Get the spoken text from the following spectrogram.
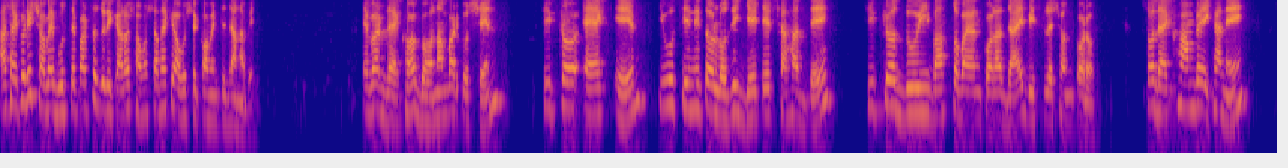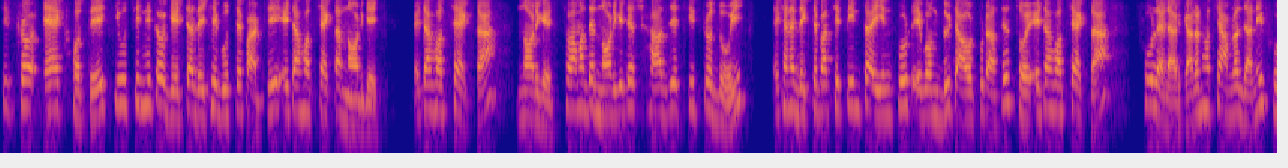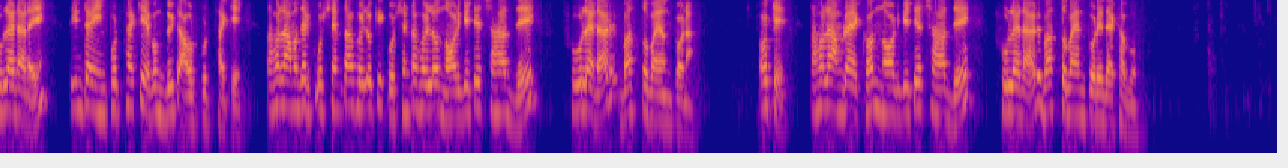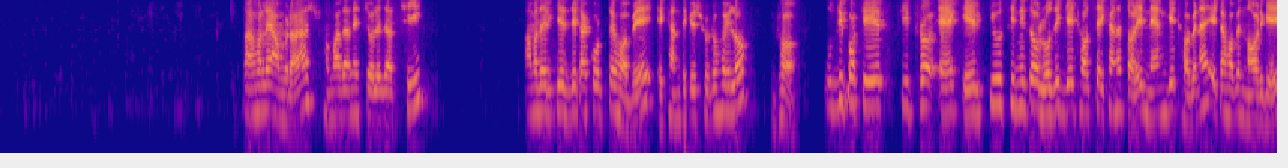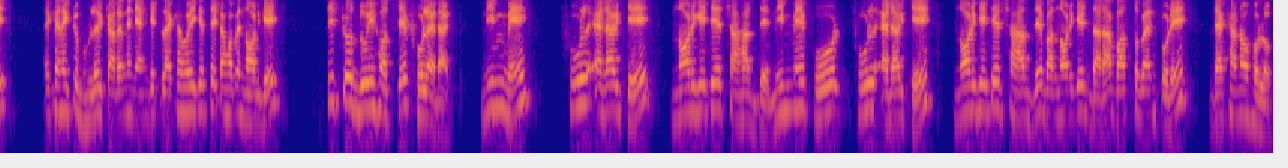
আশা করি সবাই বুঝতে পারছ, যদি কারও সমস্যা থাকে অবশ্যই কমেন্টে জানাবে। এবার দেখো গ নাম্বার কোশ্চেন চিত্র এক এর কিউ চিহ্নিত লজিক গেটের সাহায্যে চিত্র দুই বাস্তবায়ন করা যায়, বিশ্লেষণ করো। তো দেখো আমরা এখানে চিত্র এক হতে কিউ চিহ্নিত গেটটা দেখে বুঝতে পারছি, এটা হচ্ছে একটা নর গেট এটা হচ্ছে একটা নর গেট তো আমাদের নর গেটের সাহায্যে চিত্র দুই, এখানে দেখতে পাচ্ছি তিনটা ইনপুট এবং দুইটা আউটপুট আছে। তো এটা হচ্ছে একটা ফুল অ্যাডার কারণ হচ্ছে আমরা জানি ফুল অ্যাডারে তিনটা ইনপুট থাকে এবং দুইটা আউটপুট থাকে। তাহলে আমাদের কোশ্চেনটা হইল কি? কোশ্চেনটা হইল নর গেটের সাহায্যে ফুল অ্যাডার বাস্তবায়ন করা। ওকে তাহলে আমরা এখন নট গেটের সাহায্যে ফুল অ্যাডার বাস্তবায়ন করে দেখাবো। তাহলে আমরা সমাধানে চলে যাচ্ছি। আমাদেরকে যেটা করতে হবে, এখান থেকে শুরু হইল ঘ। উদ্দীপকের চিত্র এক এর কিউ চিহ্নিত লজিক গেট হচ্ছে এখানে সরি ন্যান গেট হবে না, এটা হবে নর গেট এখানে একটু ভুলের কারণে ন্যান গেট লেখা হয়ে গেছে, এটা হবে নর গেট চিত্র দুই হচ্ছে ফুল অ্যাডার নিম্নে ফুল অ্যাডারকে নর গেটের সাহায্যে, নিম্নে ফুল ফুল অ্যাডারকে নর গেটের সাহায্যে বা নরগেট দ্বারা বাস্তবায়ন করে দেখানো হলো।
